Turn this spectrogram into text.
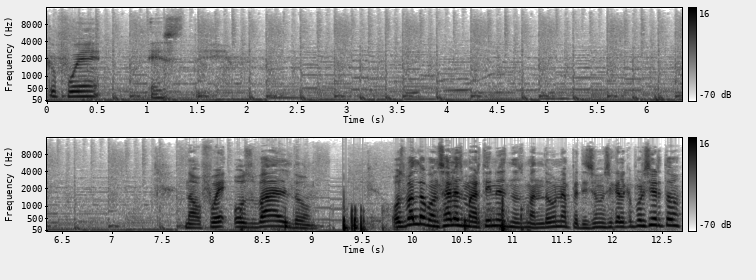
¿Qué fue este? No, fue Osvaldo. Osvaldo González Martínez nos mandó una petición musical que por cierto,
